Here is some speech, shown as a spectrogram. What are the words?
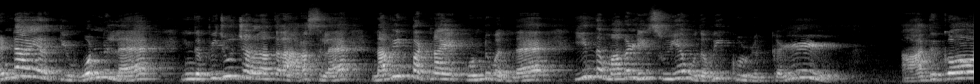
ரெண்டாயிரத்தி ஒன்றில் இந்த பிஜு ஜனதாதள அரசில் நவீன் பட்நாயக் கொண்டு வந்த இந்த மகளிர் சுய உதவி குழுக்கள். அதுக்கும்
